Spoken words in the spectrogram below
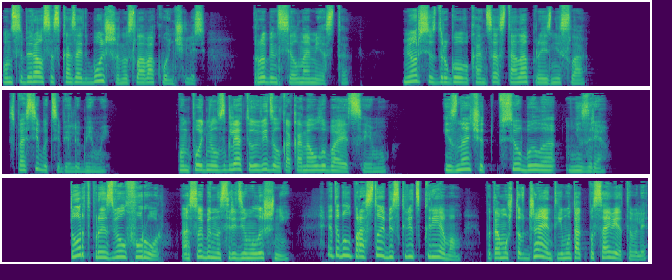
Он собирался сказать больше, но слова кончились. Робин сел на место. Мерси с другого конца стола произнесла. «Спасибо тебе, любимый». Он поднял взгляд и увидел, как она улыбается ему. И значит, все было не зря. Торт произвел фурор, особенно среди малышни. Это был простой бисквит с кремом, потому что в Giant ему так посоветовали,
